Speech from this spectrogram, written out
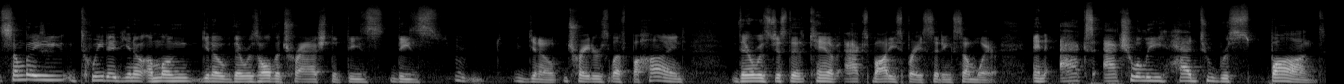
somebody tweeted you know among you know there was all the trash that these these you know traders left behind there was just a can of axe body spray sitting somewhere. And axe actually had to respond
